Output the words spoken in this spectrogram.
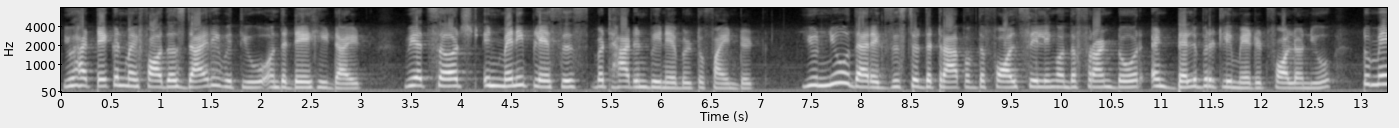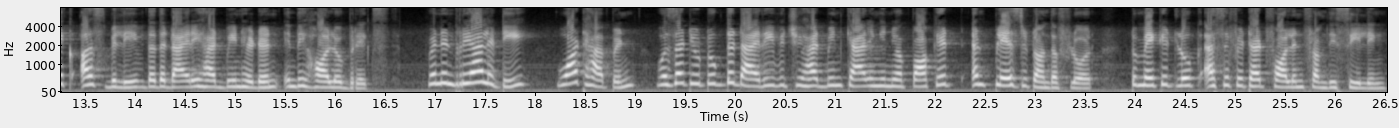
You had taken my father's diary with you on the day he died. We had searched in many places but hadn't been able to find it. You knew there existed the trap of the false ceiling on the front door and deliberately made it fall on you to make us believe that the diary had been hidden in the hollow bricks. When in reality, what happened was that you took the diary which you had been carrying in your pocket and placed it on the floor to make it look as if it had fallen from the ceiling.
